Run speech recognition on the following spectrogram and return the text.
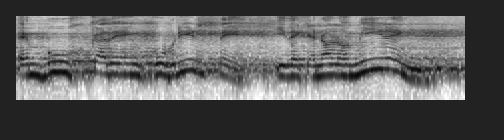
en busca de encubrirse y de que no lo miren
